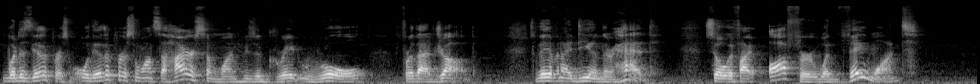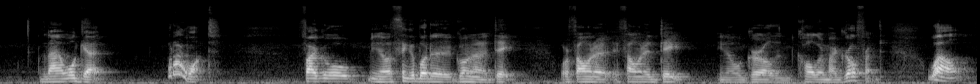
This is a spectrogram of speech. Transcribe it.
what does the other person? Well, the other person wants to hire someone who's a great role for that job. So they have an idea in their head. So if I offer what they want, then I will get what I want. If I go, you know, think about it, going on a date, or if I want to, if I want to date, you know, a girl and call her my girlfriend. Well,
